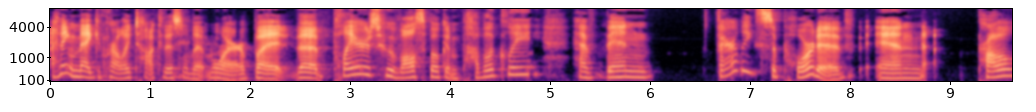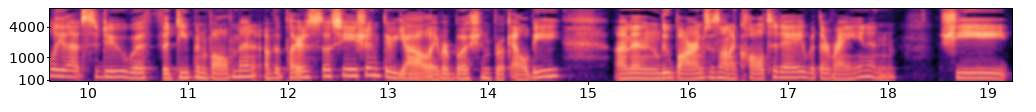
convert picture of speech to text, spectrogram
I think Meg can probably talk to this a little bit more, but the players who have all spoken publicly have been fairly supportive and probably that's to do with the deep involvement of the Players Association through Yael Averbuch and Brooke Elby. Um, and Lu Barnes was on a call today with the Reign, and she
